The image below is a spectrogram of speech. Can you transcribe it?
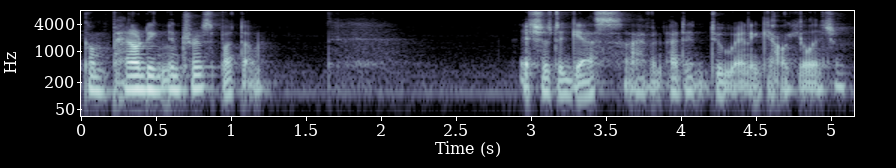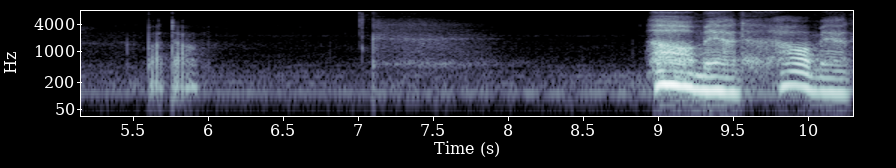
compounding interest, but um, it's just a guess. I haven't I didn't do any calculation, but uh, Oh man, oh man.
